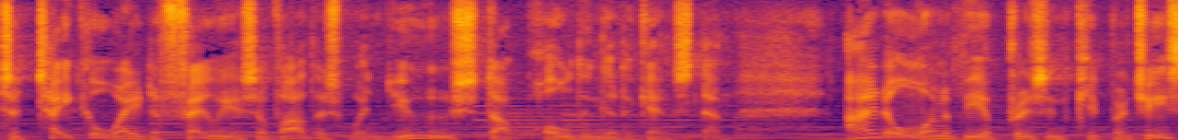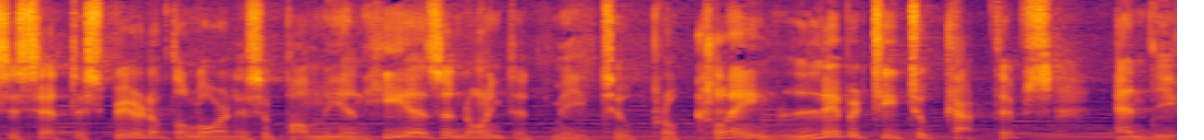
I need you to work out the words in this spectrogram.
to take away the failures of others when you stop holding it against them. I don't want to be a prison keeper. Jesus said, The Spirit of the Lord is upon me, and He has anointed me to proclaim liberty to captives and the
